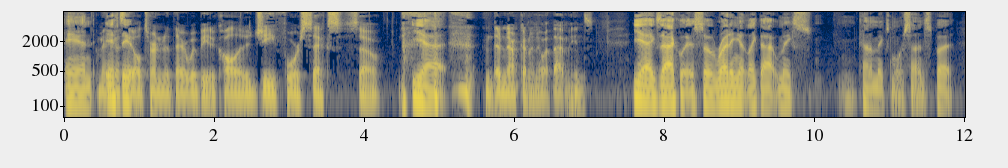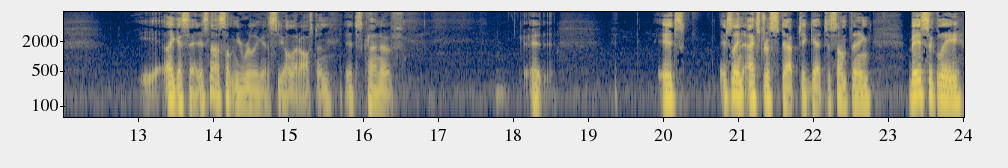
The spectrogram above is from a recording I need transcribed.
And I mean, I if guess they, the alternative there would be to call it a G four six. So yeah, they're not going to know what that means. Yeah, exactly. So writing it like that makes kind of makes more sense. But like I said, it's not something you're really going to see all that often. It's kind of it. It's it's like an extra step to get to something. Basically,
